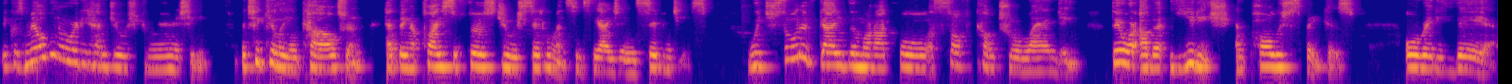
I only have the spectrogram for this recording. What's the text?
because Melbourne already had a Jewish community, particularly in Carlton, had been a place of first Jewish settlement since the 1870s which sort of gave them what I call a soft cultural landing. There were other Yiddish and Polish speakers already there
